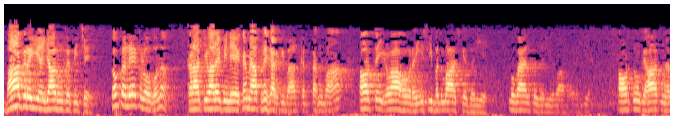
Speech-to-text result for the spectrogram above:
بھاگ رہی ہیں یاروں کے پیچھے۔ تم تو نیک لوگ ہو نا۔ کراچی والے بھی نیک ہیں، میں اپنے گھر کی بات کرتا ہوں۔ وہاں عورتیں اغوا ہو رہی اسی بدماش کے ذریعے، موبائل کے ذریعے اغوا ہو رہی ہے عورتوں کے ہاتھ میں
